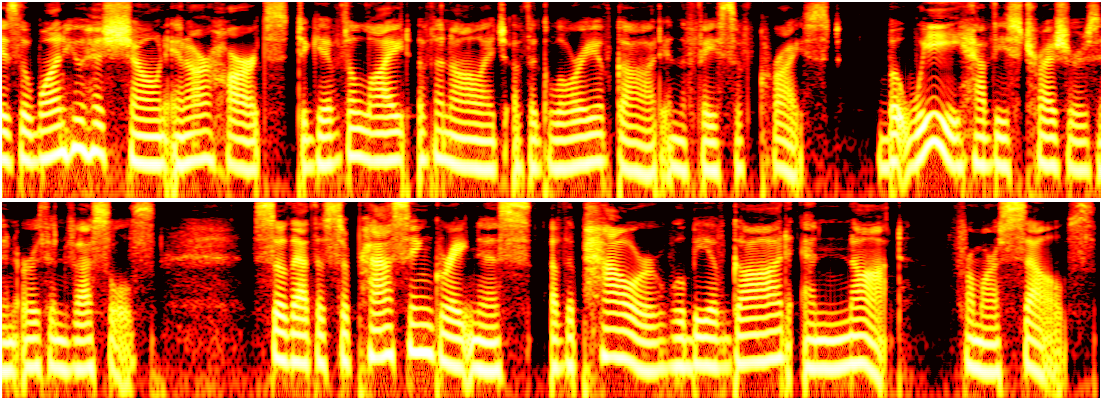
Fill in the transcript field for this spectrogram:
is the one who has shone in our hearts to give the light of the knowledge of the glory of God in the face of Christ. But we have these treasures in earthen vessels, so that the surpassing greatness of the power will be of God and not from ourselves.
